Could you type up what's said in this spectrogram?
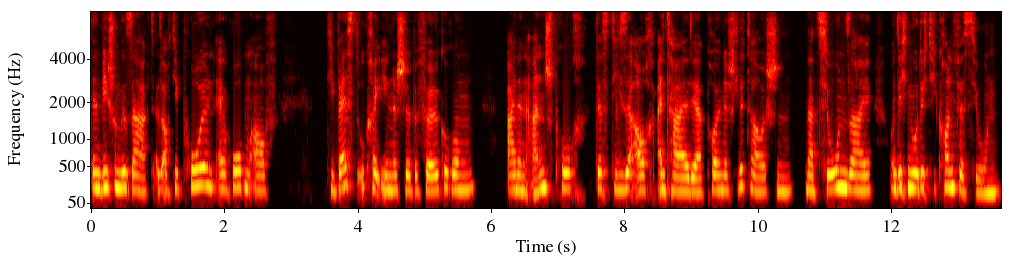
Denn wie schon gesagt, also auch die Polen erhoben auf die westukrainische Bevölkerung einen Anspruch, dass diese auch ein Teil der polnisch-litauischen Nation sei und sich nur durch die Konfession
